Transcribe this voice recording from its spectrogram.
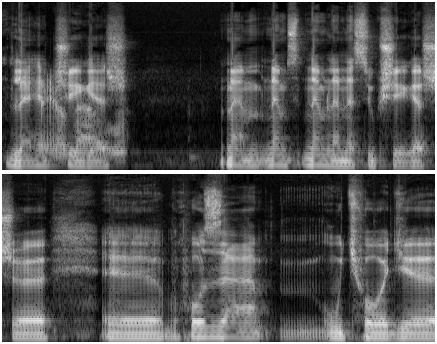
lehetséges. Például nem, nem, nem lenne szükséges ö, ö, hozzá, úgyhogy ö,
